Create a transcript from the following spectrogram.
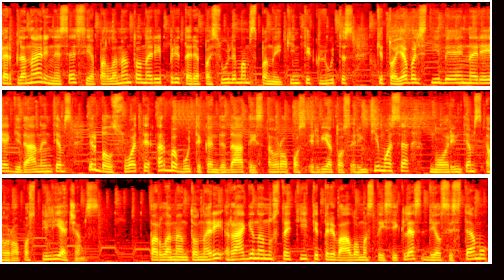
Per plenarinę sesiją parlamento nariai pritarė pasiūlymams panaikinti kliūtis kitoje valstybėje narėje gyvenantiems ir balsuoti arba būti kandidatais Europos ir vietos rinkimuose norintiems Europos piliečiams. Parlamento nariai ragina nustatyti privalomas taisyklės dėl sistemų,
